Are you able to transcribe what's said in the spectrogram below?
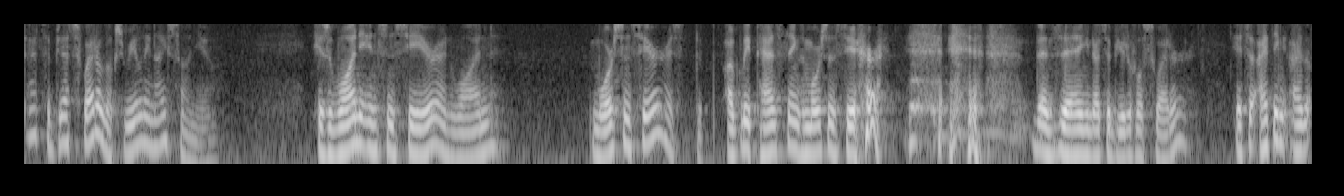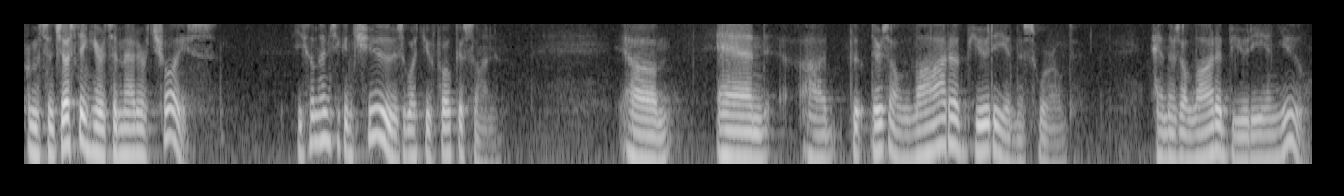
That's a, that sweater looks really nice on you. Is one insincere and one more sincere? Is the ugly pants thing more sincere than saying, you know, it's a beautiful sweater? It's, I think I, am suggesting here it's a matter of choice. Sometimes you can choose what you focus on. Um, and uh, th- there's a lot of beauty in this world, and there's a lot of beauty in you.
